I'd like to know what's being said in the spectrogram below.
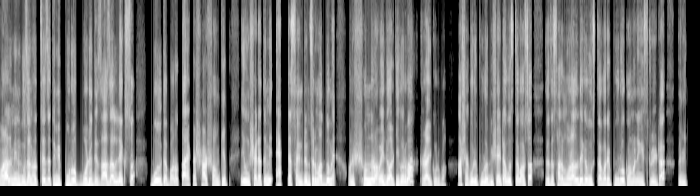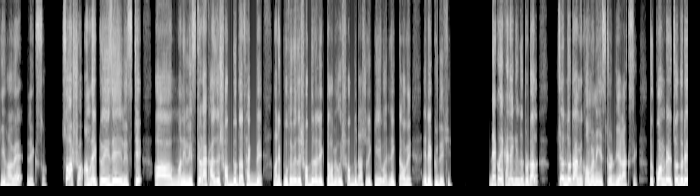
মরাল মিন বোঝানো হচ্ছে যে তুমি পুরো বডিতে যা যা লেখছো বলতে পারো, তার একটা সার সংক্ষেপ। এবং সেটা তুমি একটা সেন্টেন্সের মাধ্যমে অনেক সুন্দরভাবে দেওয়ার কি করবা? ট্রাই করবা। আশা করি পুরো বিষয়টা বুঝতে পারছ, যাতে স্যার মোরাল দেখে বুঝতে পারে পুরো কমেন্টিং স্টোরিটা তুমি কীভাবে লেখছো। সো আসো, আমরা একটু এই যে এই লিস্টে মানে লিস্টে রাখা যে শব্দটা থাকবে মানে প্রথমে যে শব্দটা লিখতে হবে, ওই শব্দটা আসলে কি লিখতে হবে, এটা একটু দেখি। দেখো এখানে কিন্তু টোটাল চোদ্দটা আমি কম্পিউটিং স্টোর দিয়ে রাখছি। তো কম চোদ্দটি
